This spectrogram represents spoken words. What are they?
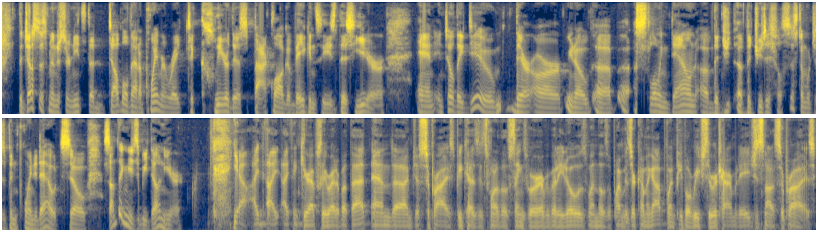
the justice minister needs to double that appointment rate to clear this backlog of vacancies this year. And until they do, there are you know uh, a slowing down of the of the judicial system, which has been pointed out. So something needs to be done here. Yeah, I, I, I, think you're absolutely right about that. And uh, I'm just surprised because it's one of those things where everybody knows when those appointments are coming up. When people reach the retirement age, it's not a surprise.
